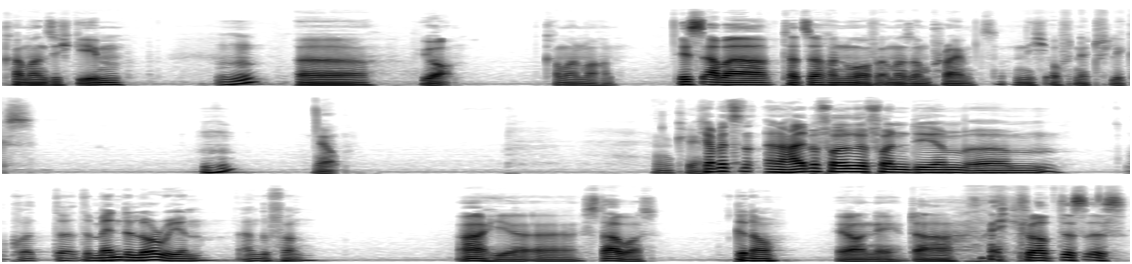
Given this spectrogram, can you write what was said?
Kann man sich geben. Mhm. Äh, ja, kann man machen. Ist aber Tatsache nur auf Amazon Prime, nicht auf Netflix. Mhm. Ja. Okay. Ich habe jetzt eine halbe Folge von dem, ähm, oh Gott, The, The Mandalorian angefangen. ah, hier, äh, Star Wars. Genau. Ja, nee, da, ich glaube, das ist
